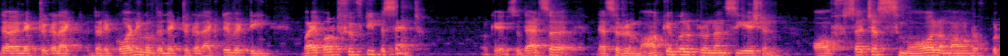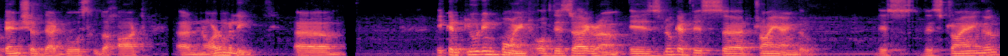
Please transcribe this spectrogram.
the electrical act, the recording of the electrical activity by about 50%. Okay, so that's a that's a remarkable pronunciation of such a small amount of potential that goes through the heart uh, normally. Um, a concluding point of this diagram is look at this uh, triangle. This this triangle,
